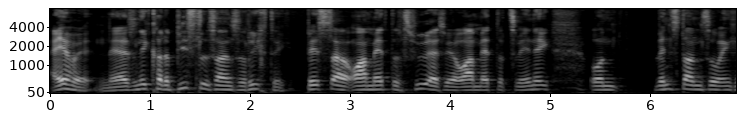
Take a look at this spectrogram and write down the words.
einhalten. Ne? Also nicht gerade ein bisschen, sondern so richtig. Besser ein Meter zu viel als ein Meter zu wenig. Und wenn es dann so ein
